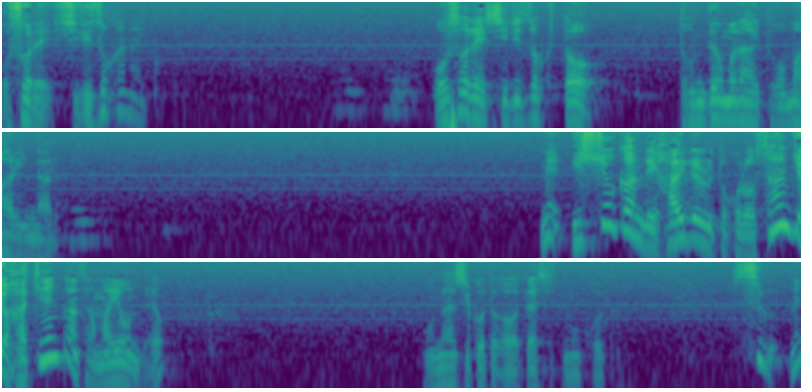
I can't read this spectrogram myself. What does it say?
恐れ退かないこと。恐れ退くととんでもない遠回りになる。ね1週間で入れるところを38年間さまようんだよ。同じことが私にも起こるすぐね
